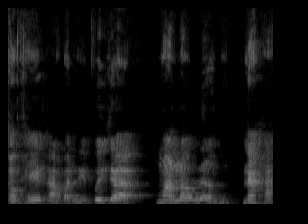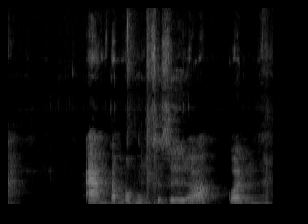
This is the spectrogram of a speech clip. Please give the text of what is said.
โอเคค่ะ วันนี้ปุ้ยก็มาเล่าเรื่องนะคะ อ่างตำบะฮงสื่อๆหรอก่อนนะ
